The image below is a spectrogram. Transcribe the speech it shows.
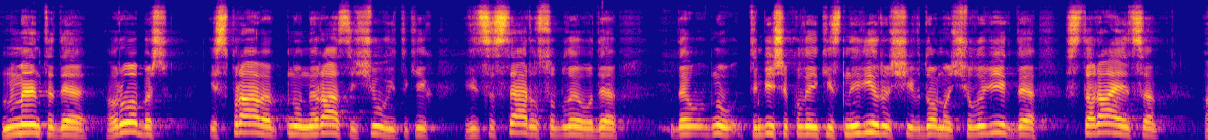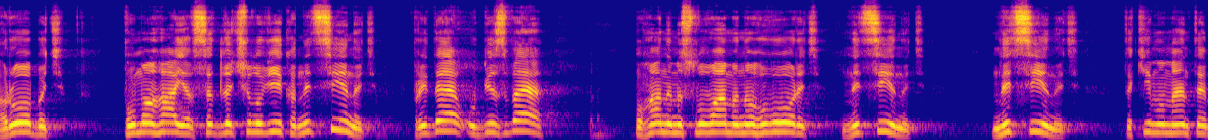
моменти, де робиш і справи, ну не раз і чув і таких від сестер, особливо, де де, ну, тим більше, коли якийсь невіруючий вдома чоловік, де старається, робить, помагає, все для чоловіка, не цінить. Прийде, обізве, поганими словами наговорить, не цінить, не цінить. Такі моменти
